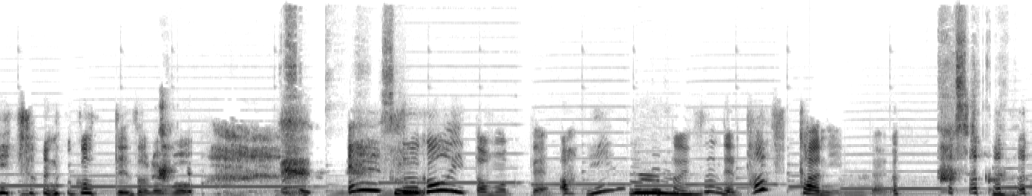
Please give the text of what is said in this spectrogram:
印象に残って、それも。え、すそうごいと思って。あ、インターネットに住んでる。確かにみたいな。確かに。確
